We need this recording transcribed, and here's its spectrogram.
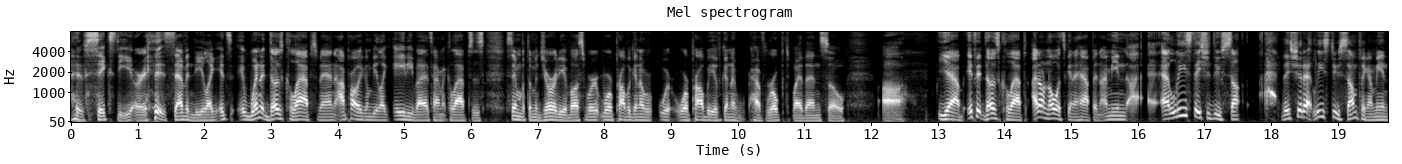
60 or 70, like it's it, when it does collapse, man, I'm probably gonna be like 80 by the time it collapses. Same with the majority of us. We're we're probably gonna we're, we're probably gonna have roped by then. So, uh, yeah, if it does collapse, I don't know what's gonna happen. I mean, at least they should do some. They should at least do something. I mean,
